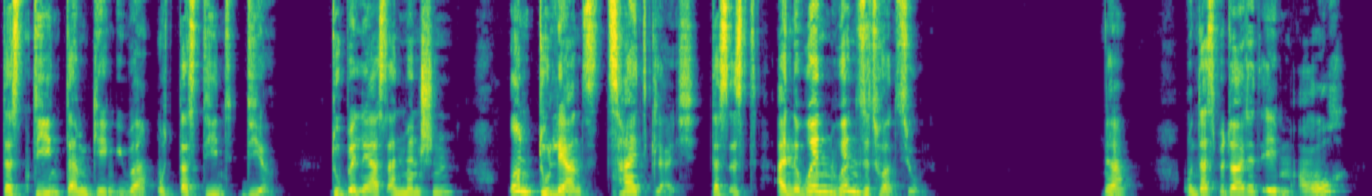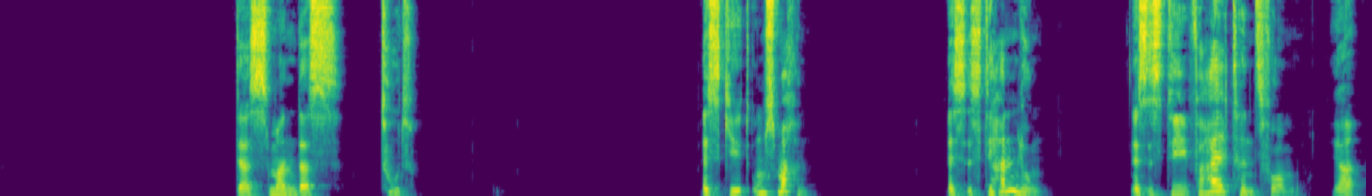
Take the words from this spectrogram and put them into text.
Das dient deinem Gegenüber und das dient dir. Du belehrst einen Menschen und du lernst zeitgleich. Das ist eine Win-Win-Situation. Ja? Und das bedeutet eben auch, dass man das tut. Es geht ums Machen. Es ist die Handlung. Es ist die Verhaltensformung, ja?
